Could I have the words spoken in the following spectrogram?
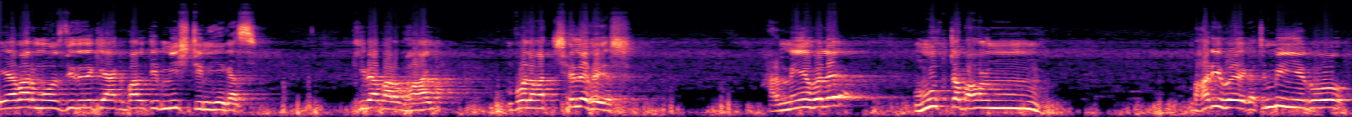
এ আবার মসজিদে দেখি এক বালতি মিষ্টি নিয়ে গেছে। কি ব্যাপার ভাই? বলে আমার ছেলে হয়েছে। আর মেয়ে হলে মুখটা বাউল ভারী হয়ে গেছে। মেয়ে গো।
